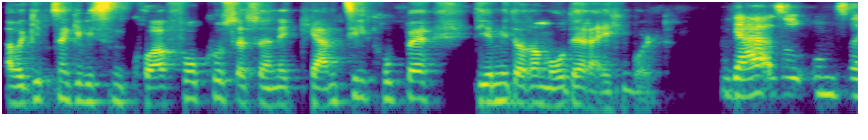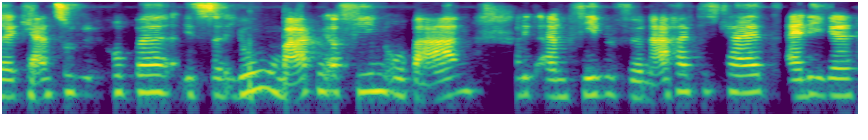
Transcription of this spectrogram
aber gibt es einen gewissen Core-Fokus, also eine Kernzielgruppe, die ihr mit eurer Mode erreichen wollt? Ja, also unsere Kernzielgruppe ist äh, jung, markenaffin, urban, mit einem Febel für Nachhaltigkeit. Einige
